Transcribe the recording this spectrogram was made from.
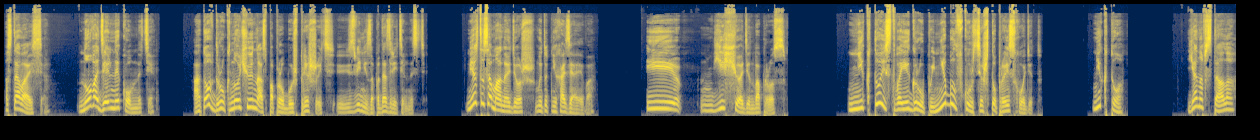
Оставайся, но в отдельной комнате. А то вдруг ночью и нас попробуешь пришить. Извини за подозрительность. Место сама найдешь, мы тут не хозяева. И еще один вопрос. Никто из твоей группы не был в курсе, что происходит? Никто. Яна встала,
